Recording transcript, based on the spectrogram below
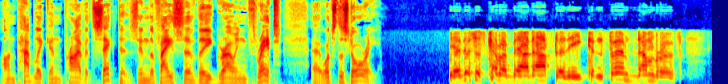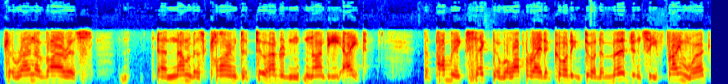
on public and private sectors in the face of the growing threat. Uh, what's the story? Yeah, this has come about after the confirmed number of coronavirus uh, numbers climbed to 298. The public sector will operate according to an emergency framework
